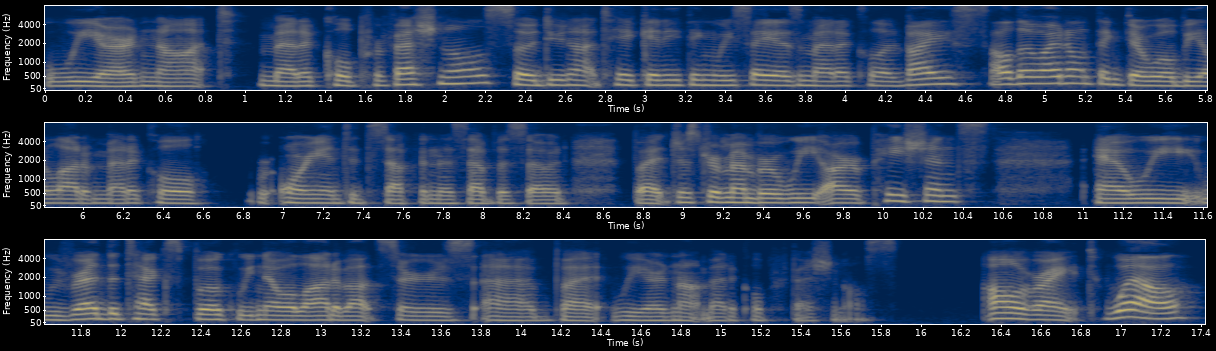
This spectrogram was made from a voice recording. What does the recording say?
we are not medical professionals, so do not take anything we say as medical advice. Although I don't think there will be a lot of medical oriented stuff in this episode, but just remember we are patients. And we we've read the textbook. We know a lot about CIRS, uh, but we are not medical professionals. All right. Well,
